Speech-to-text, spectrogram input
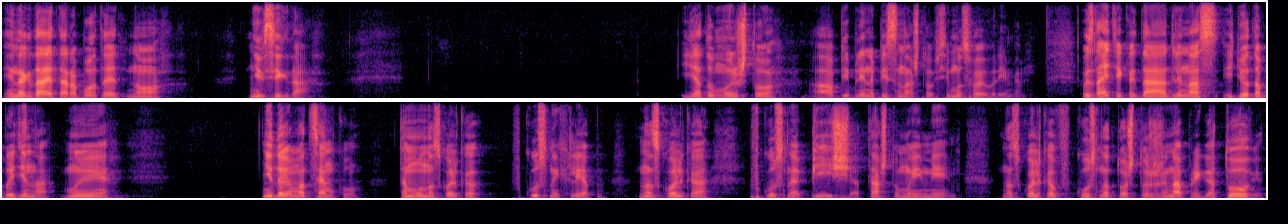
Иногда это работает, но не всегда. Я думаю, что а, в Библии написано, что всему свое время. Вы знаете, когда для нас идет обыденно, мы не даем оценку тому, насколько вкусный хлеб, насколько вкусная пища, та, что мы имеем, насколько вкусно то, что жена приготовит.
